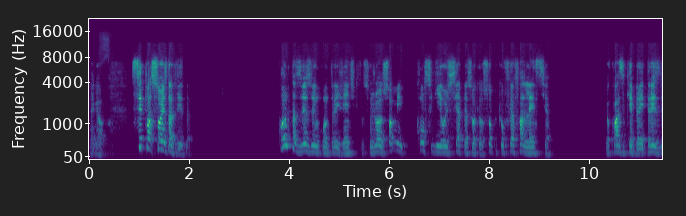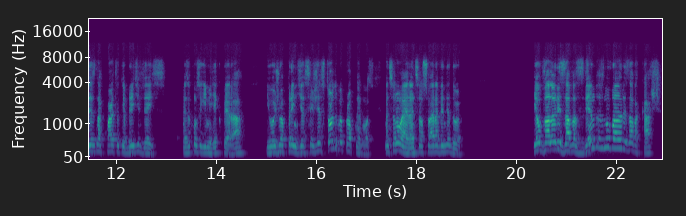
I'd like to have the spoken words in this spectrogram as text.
Legal. Situações da vida. Quantas vezes eu encontrei gente que falou assim, João, eu só me consegui hoje ser a pessoa que eu sou porque eu fui à falência. Eu quase quebrei três vezes, na quarta eu quebrei de vez. Mas eu consegui me recuperar e hoje eu aprendi a ser gestor do meu próprio negócio. Antes eu não era, antes eu só era vendedor. Eu valorizava as vendas, não valorizava a caixa.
